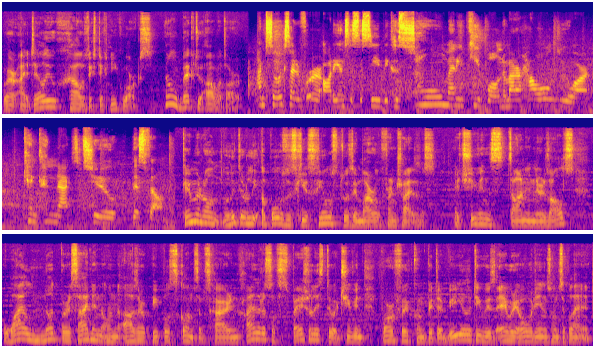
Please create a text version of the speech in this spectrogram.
where I tell you how this technique works. Now back to Avatar. I'm so excited for our audiences to see because so many people, no matter how old you are, can connect to this film. Cameron literally opposes his films to the Marvel franchises achieving stunning results while not presiding on other people's concepts, hiring hundreds of specialists to achieving perfect compatibility with every audience on the planet,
